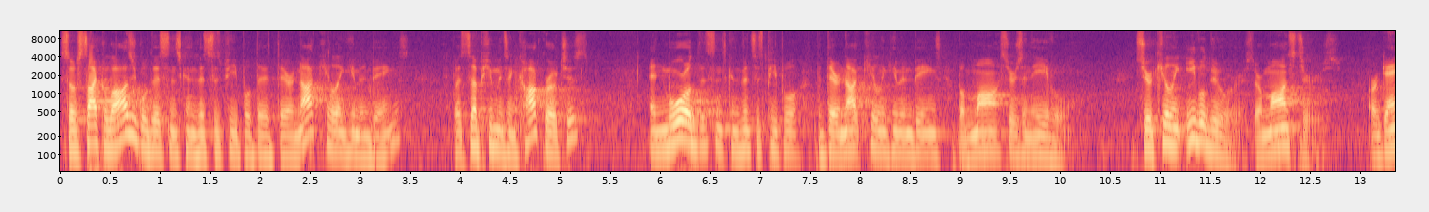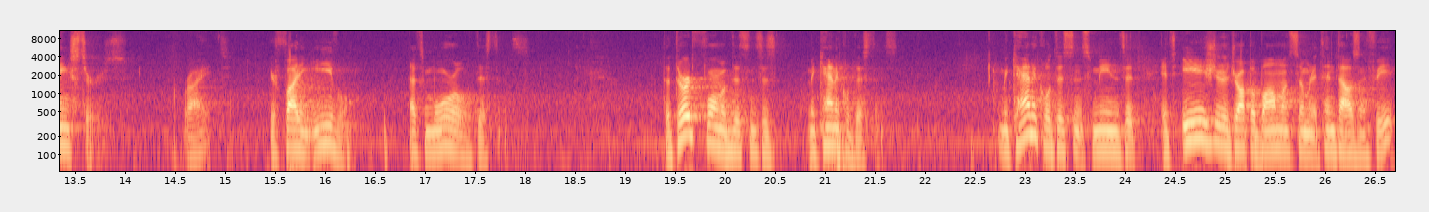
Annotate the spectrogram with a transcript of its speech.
So psychological distance convinces people that they're not killing human beings, but subhumans and cockroaches. And moral distance convinces people that they're not killing human beings, but monsters and evil. So you're killing evildoers or monsters or gangsters, right? You're fighting evil. That's moral distance. The third form of distance is mechanical distance. Mechanical distance means that it's easier to drop a bomb on someone at 10,000 feet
